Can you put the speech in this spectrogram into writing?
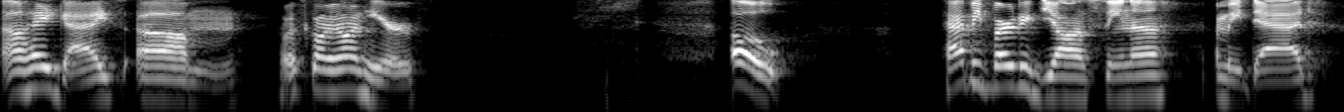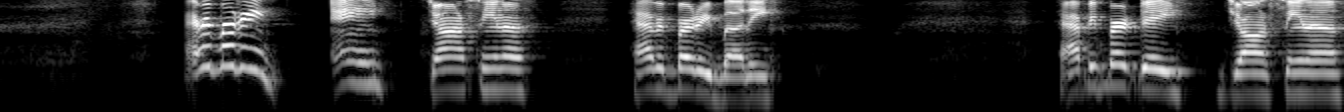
oh hey guys, um what's going on here? Oh, happy birthday John Cena. I mean dad. Happy birthday, hey John Cena. Happy birthday, buddy. Happy birthday, John Cena.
